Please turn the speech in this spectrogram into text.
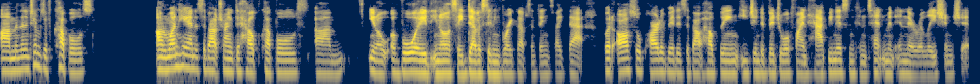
Um, and then in terms of couples on one hand it's about trying to help couples um, you know avoid you know let's say devastating breakups and things like that. But also part of it is about helping each individual find happiness and contentment in their relationship.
